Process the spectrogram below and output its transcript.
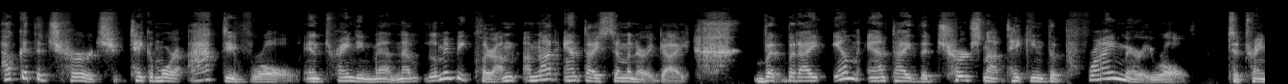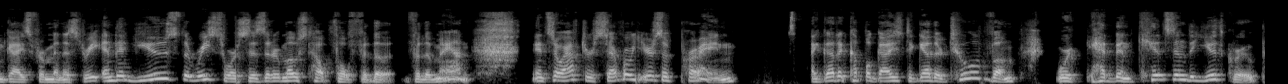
how could the church take a more active role in training men? Now, let me be clear. I'm, I'm not anti-seminary guy, but, but I am anti the church not taking the primary role to train guys for ministry and then use the resources that are most helpful for the, for the man. And so after several years of praying, I got a couple guys together. Two of them were had been kids in the youth group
